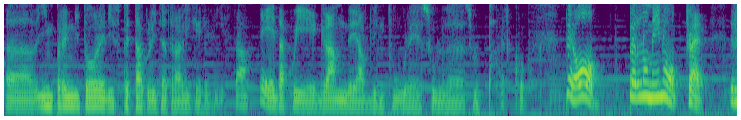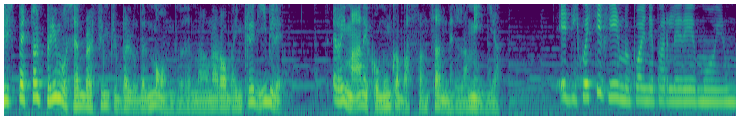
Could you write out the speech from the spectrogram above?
eh, imprenditore di spettacoli teatrali che esista e da qui grandi avventure sul, sul palco. Però perlomeno, cioè, rispetto al primo sembra il film più bello del mondo, sembra una roba incredibile, rimane comunque abbastanza nella media. E di questi film poi ne parleremo in un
